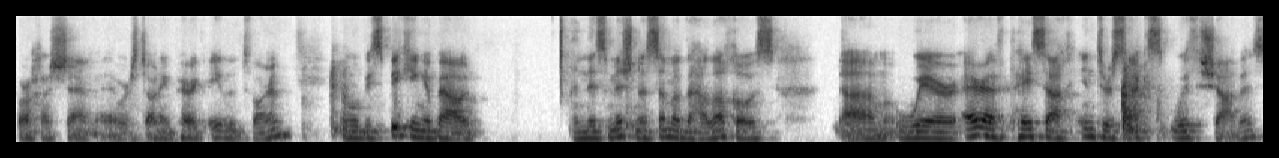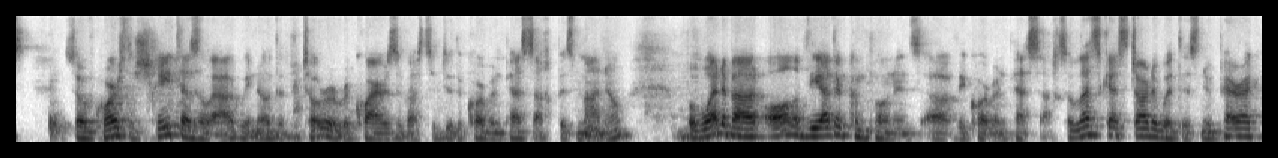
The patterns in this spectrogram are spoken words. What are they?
Baruch Hashem. Uh, we're starting parak Elu Dvarim, and we'll be speaking about in this Mishnah some of the halachos um, where erev Pesach intersects with Shabbos. So of course the shechita is allowed. We know that the Torah requires of us to do the korban pesach bismano. But what about all of the other components of the korban pesach? So let's get started with this new parak.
